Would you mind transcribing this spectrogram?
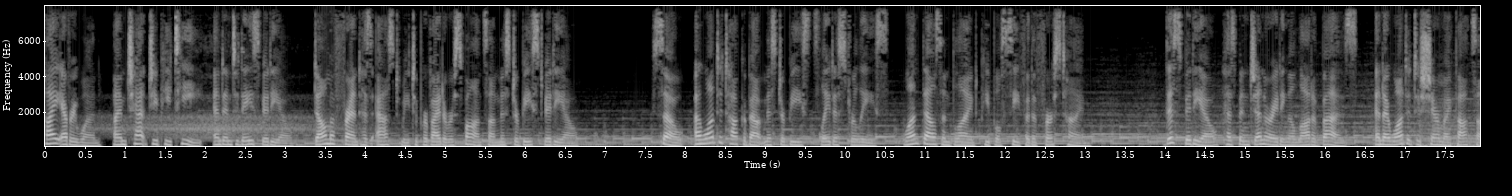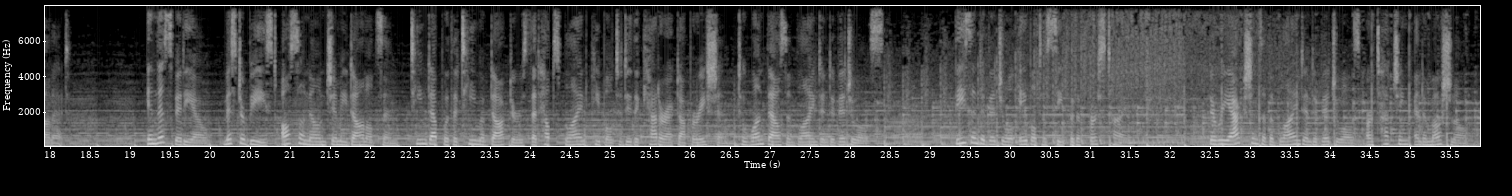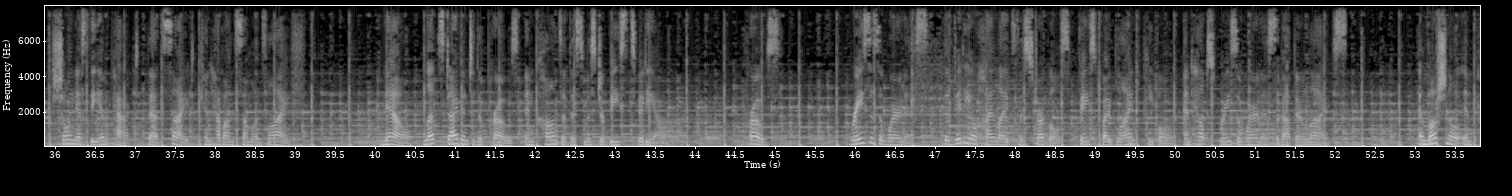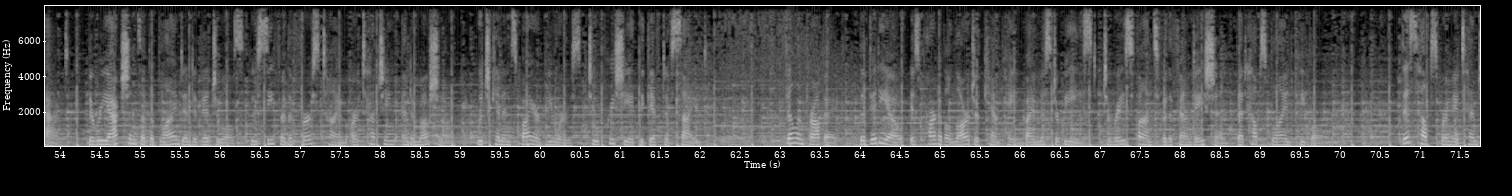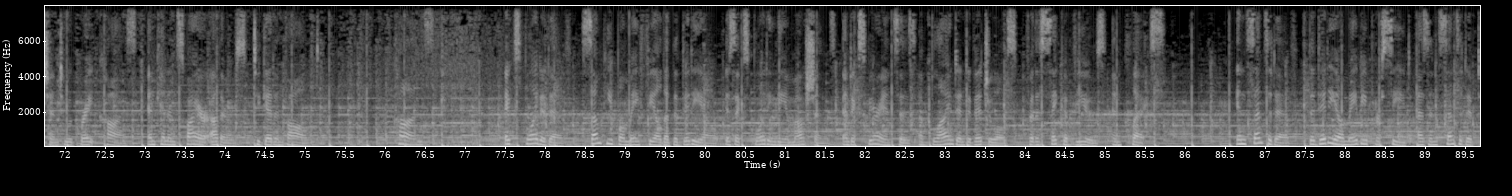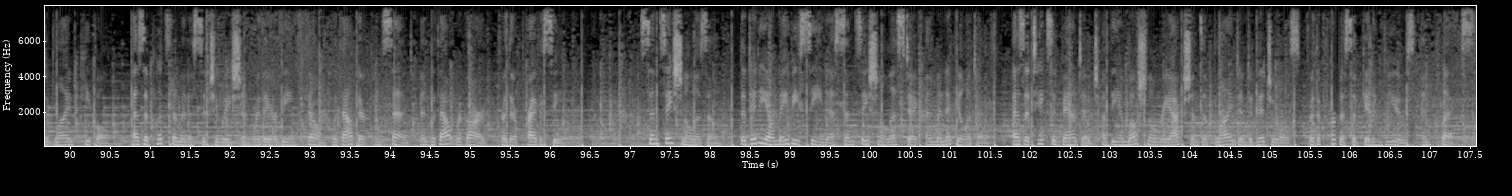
Hi everyone, I'm ChatGPT, and in today's video, Dhamma Friend has asked me to provide a response on Mr. Beast video. So, I want to talk about Mr. Beast's latest release, 1000 Blind People See for the First Time. This video has been generating a lot of buzz, and I wanted to share my thoughts on it. In this video, Mr. Beast, also known Jimmy Donaldson, teamed up with a team of doctors that helps blind people to do the cataract operation to 1,000 blind individuals. These individuals able to see for the first time. The reactions of the blind individuals are touching and emotional, showing us the impact that sight can have on someone's life. Now, let's dive into the pros and cons of this Mr. Beast's video. Pros Raises awareness. The video highlights the struggles faced by blind people and helps raise awareness about their lives. Emotional impact. The reactions of the blind individuals who see for the first time are touching and emotional, which can inspire viewers to appreciate the gift of sight. Philanthropic. The video is part of a larger campaign by Mr. Beast to raise funds for the foundation that helps blind people. This helps bring attention to a great cause and can inspire others to get involved. Cons Exploitative Some people may feel that the video is exploiting the emotions and experiences of blind individuals for the sake of views and clicks. Insensitive The video may be perceived as insensitive to blind people, as it puts them in a situation where they are being filmed without their consent and without regard for their privacy. Sensationalism The video may be seen as sensationalistic and manipulative, as it takes advantage of the emotional reactions of blind individuals for the purpose of getting views and clicks.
